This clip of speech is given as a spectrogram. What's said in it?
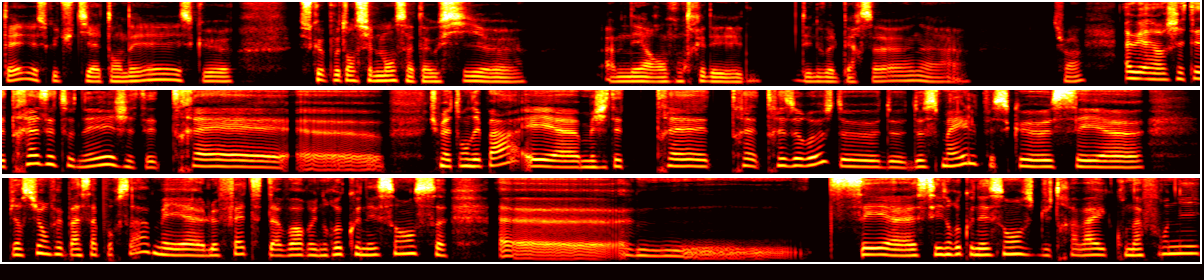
t'es? Est-ce que tu t'y attendais? Est-ce que est-ce que potentiellement ça t'a aussi euh, amené à rencontrer des, des nouvelles personnes tu vois? Ah oui, alors j'étais très étonnée, j'étais très, euh, je m'attendais pas, et mais j'étais très très très heureuse de de, de ce mail parce que c'est Bien sûr, on fait pas ça pour ça, mais euh, le fait d'avoir une reconnaissance, euh, c'est euh, c'est une reconnaissance du travail qu'on a fourni,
